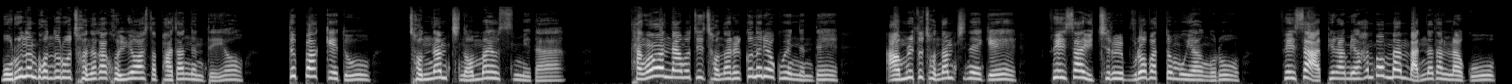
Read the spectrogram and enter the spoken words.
모르는 번호로 전화가 걸려와서 받았는데요. 뜻밖에도 전 남친 엄마였습니다. 당황한 나머지 전화를 끊으려고 했는데 아무래도 전 남친에게 회사 위치를 물어봤던 모양으로 회사 앞이라며 한 번만 만나달라고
